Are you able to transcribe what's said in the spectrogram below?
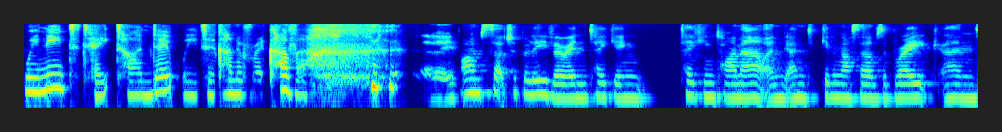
we need to take time, don't we, to kind of recover. I'm such a believer in taking taking time out and, and giving ourselves a break and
